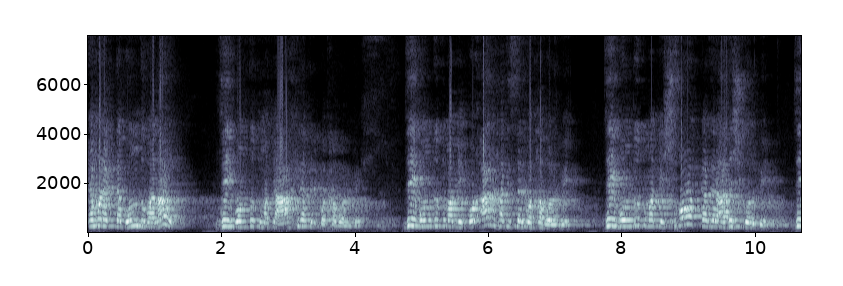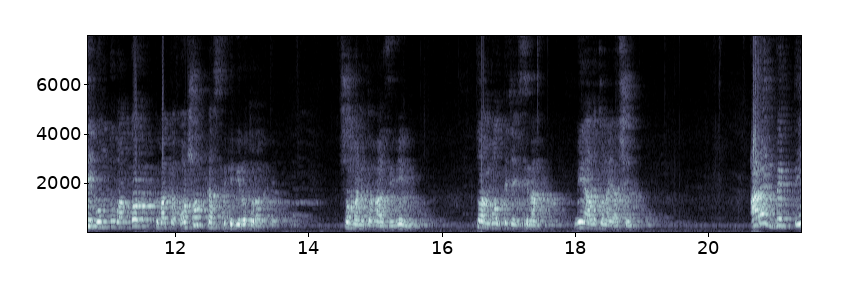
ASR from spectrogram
এমন একটা বন্ধু বানাও যেই বন্ধু তোমাকে আখিরাতের কথা বলবে, যে বন্ধু তোমাকে কোরআন হাদিসের কথা বলবে যেই বন্ধু তোমাকে সৎ কাজের আদেশ করবে, যে বন্ধু বান্ধব তোমাকে অসৎ কাজ থেকে বিরত রাখবে। সম্মানিত হাজিরিন, তো আমি বলতে চাইছিলাম মেয়ে আলোচনায় আসি। আরেক ব্যক্তি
